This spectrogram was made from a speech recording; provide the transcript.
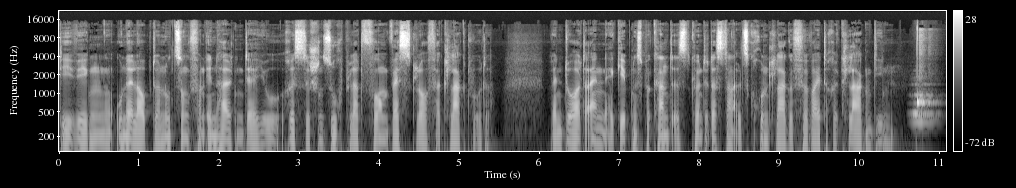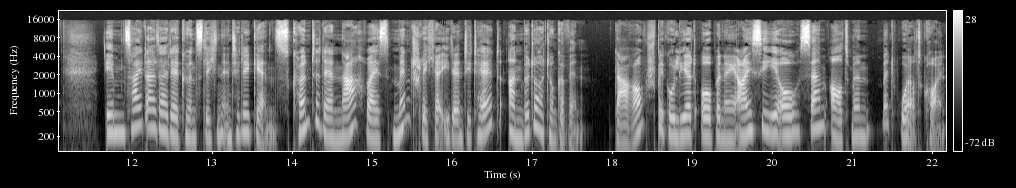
die wegen unerlaubter Nutzung von Inhalten der juristischen Suchplattform Westlaw verklagt wurde. Wenn dort ein Ergebnis bekannt ist, könnte das dann als Grundlage für weitere Klagen dienen. Im Zeitalter der künstlichen Intelligenz könnte der Nachweis menschlicher Identität an Bedeutung gewinnen. Darauf spekuliert OpenAI-CEO Sam Altman mit WorldCoin.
